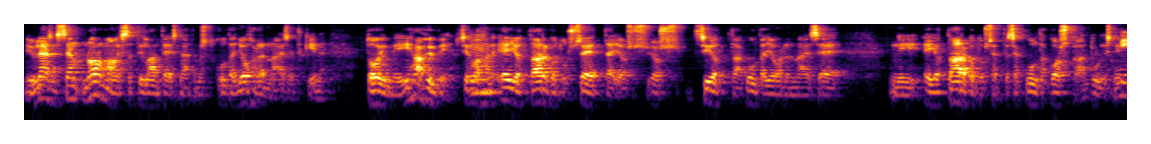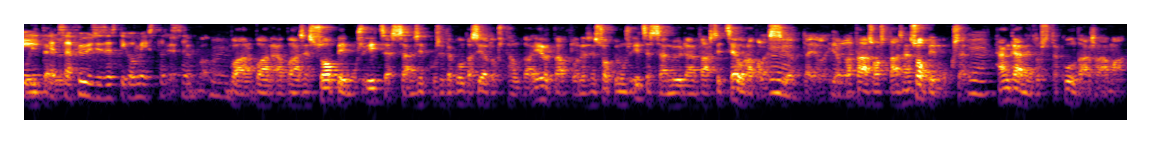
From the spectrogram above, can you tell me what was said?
Niin yleensä sen, normaalissa tilanteessa nämä tämmöiset kultajohdannaisetkin toimii ihan hyvin. Silloinhan Mm. ei ole tarkoitus se, että jos, jos sijoittaa kultajohdannaiseen, niin ei ole tarkoitus, että se kulta koskaan tulisi niin, Niin, niin että sä fyysisesti omistat sen. Mm. Vaan, vaan, vaan se sopimus itsessään, sit kun sitä kultasijoituksesta halutaan irtautua, niin se sopimus itsessään myydään taas sit seuraavalle Mm, sijoittajalle, kyllä. joka taas ostaa sen sopimuksen. Mm. Hänkään ei tule sitä kultaa saamaan.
